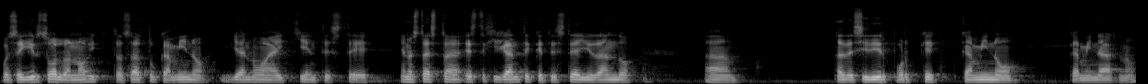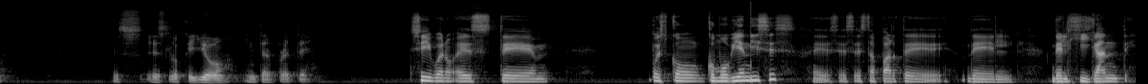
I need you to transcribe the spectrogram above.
pues seguir solo, ¿no? Y trazar tu camino. Ya no hay quien te esté, ya no está esta, este gigante que te esté ayudando a, a decidir por qué camino caminar, ¿no? Es, es, lo que yo interpreté. Sí, bueno, este, pues como, como bien dices, es, es esta parte del, del, gigante,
